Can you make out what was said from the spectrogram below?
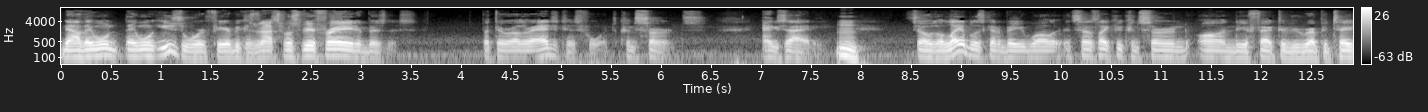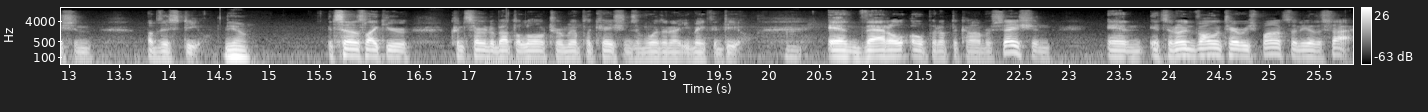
Now they won't they won't use the word fear because we're not supposed to be afraid of business, but there are other adjectives for it: concerns, anxiety. Hmm. So the label is going to be well. It sounds like you're concerned on the effect of your reputation of this deal. Yeah. It sounds like you're concerned about the long term implications of whether or not you make the deal. Hmm. And that'll open up the conversation. And it's an involuntary response on the other side.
